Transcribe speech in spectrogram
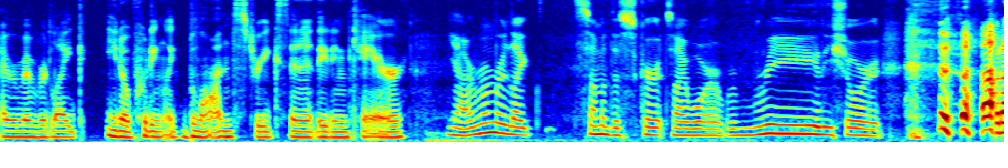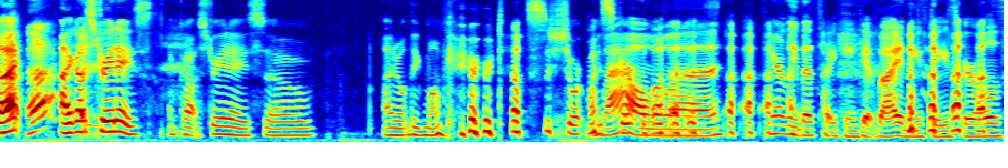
I remembered like, you know, putting like blonde streaks in it. They didn't care. Yeah, I remember, like, some of the skirts I wore were really short. but I I got straight A's. I got straight A's, so I don't think mom cared how short my skirt was. uh, apparently that's how you can get by these days, girls.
